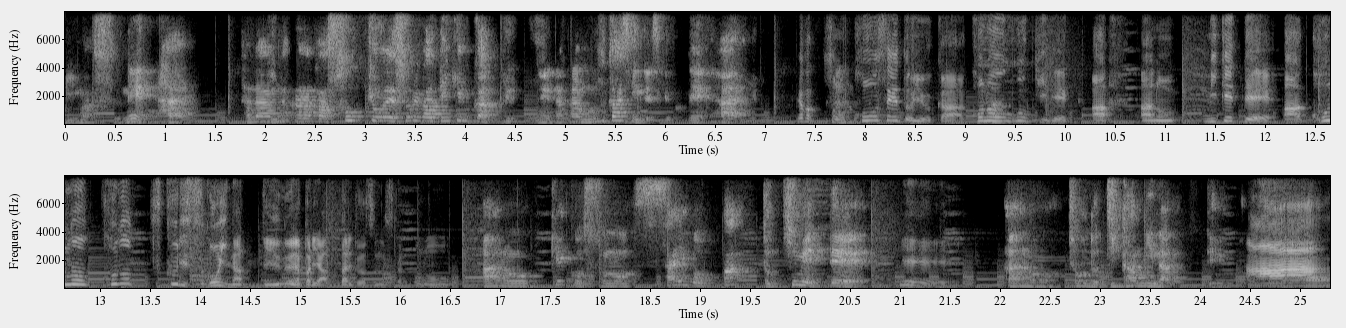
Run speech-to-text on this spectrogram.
りますね。はい。ただ、なかなか即興でそれができるかっていうとね、なかなか難しいんですけどね。はい。やっぱその構成というかこの動きでああの見ててあこのこの作りすごいなっていうのはやっぱりあったりとかするんですか？この。あの結構その最後パッと決めてええ。あのちょうど時間になるっていう。あ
